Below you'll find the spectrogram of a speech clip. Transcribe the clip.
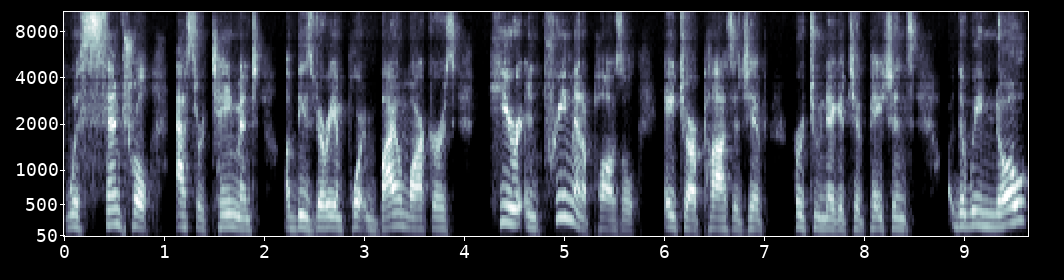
with central ascertainment of these very important biomarkers here in premenopausal HR positive, HER2 negative patients that we know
